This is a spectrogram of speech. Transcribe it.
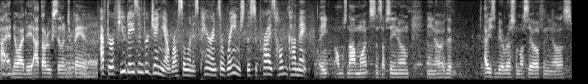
I had no idea. I thought he was still in Japan. After a few days in Virginia, Russell and his parents arranged the surprise homecoming. Eight, almost nine months since I've seen him. You know, they, I used to be a wrestler myself, and you know, it's,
